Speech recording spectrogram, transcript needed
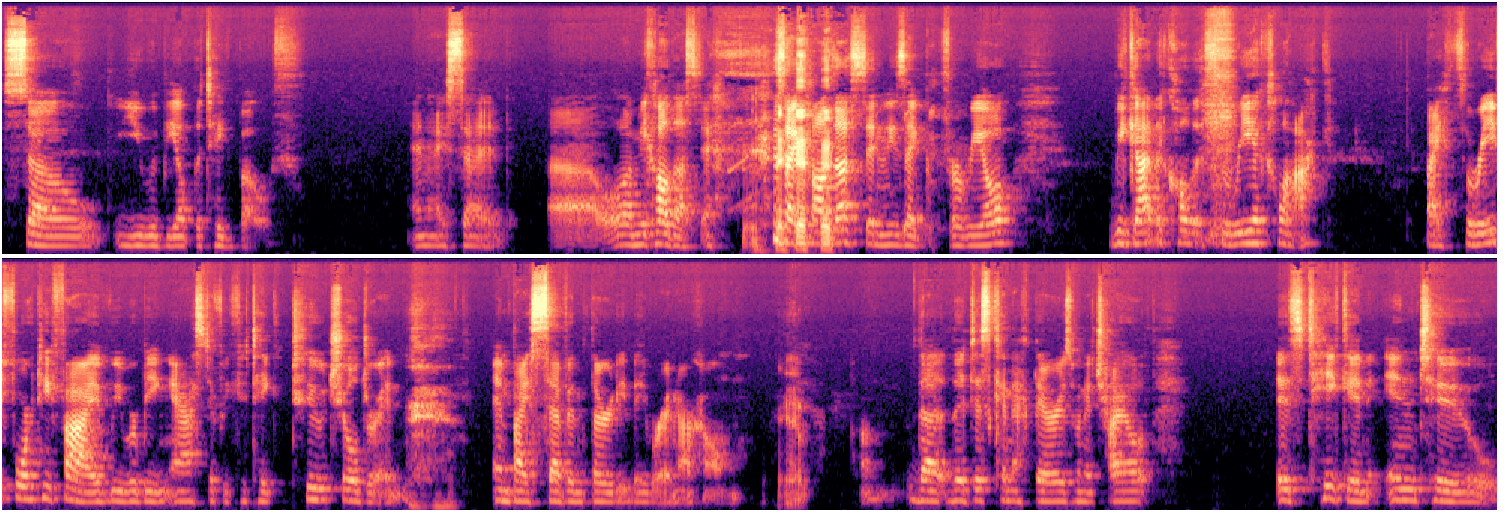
So you would be able to take both. And I said, uh, well, let me call Dustin. Because I called Dustin and he's like, for real? We got the call at three o'clock. By 3:45, we were being asked if we could take two children, and by 7:30, they were in our home. Yep. Um, the the disconnect there is when a child is taken into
